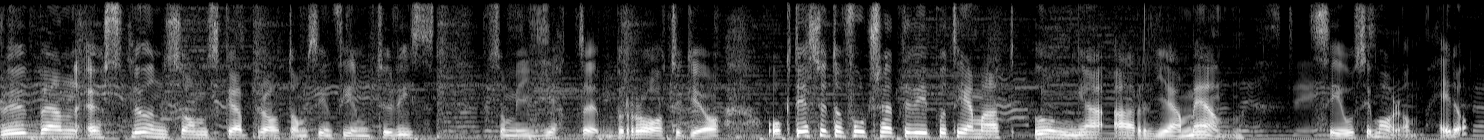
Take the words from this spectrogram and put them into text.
Ruben Östlund som ska prata om sin film Turist som är jättebra tycker jag. Och dessutom fortsätter vi på temat unga arga män. Se oss imorgon. Hej då!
